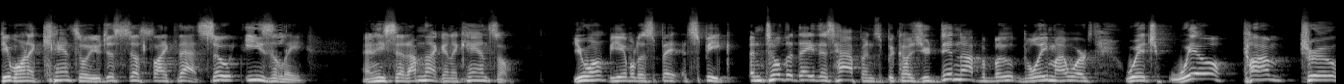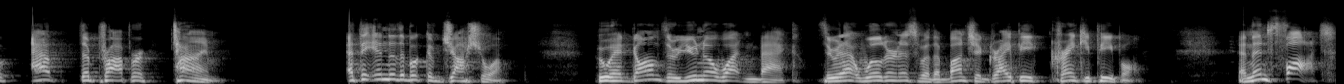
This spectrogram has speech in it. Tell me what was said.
People want to cancel you just, just like that so easily. And he said, I'm not going to cancel. You won't be able to sp- speak until the day this happens because you did not be- believe my words, which will come true at the proper time. At the end of the book of Joshua, who had gone through you know what and back, through that wilderness with a bunch of gripey, cranky people, and then fought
